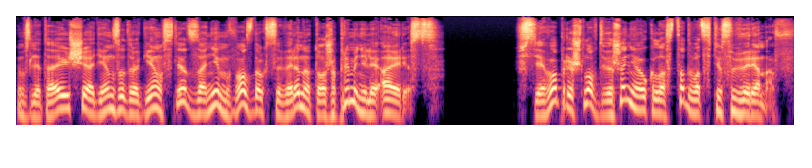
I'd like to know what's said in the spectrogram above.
Взлетающие один за другим вслед за ним воздух суверены тоже применили Айрис. Всего пришло в движение около 120 суверенов.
